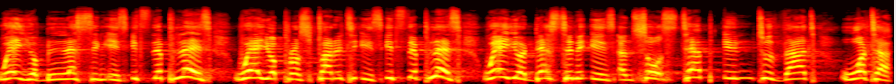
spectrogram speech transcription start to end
where your blessing is. It's the place where your prosperity is. It's the place where your destiny is. And so, step into that water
